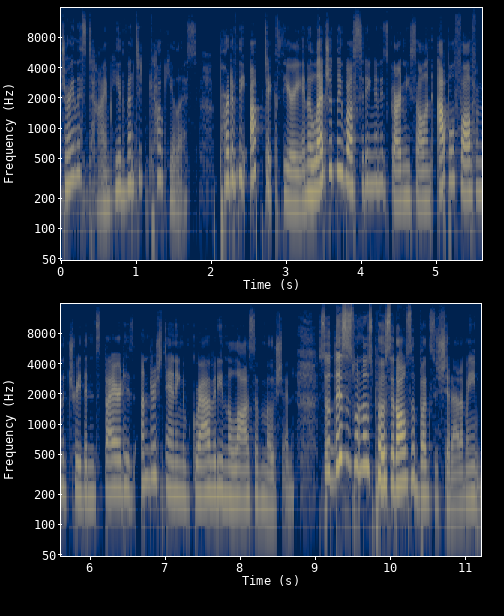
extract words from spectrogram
During this time he invented calculus part of the optic theory and allegedly while sitting in his garden he saw an apple fall from the tree that inspired his understanding of gravity and the laws of motion. So this is one of those posts that also bugs the shit out of me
